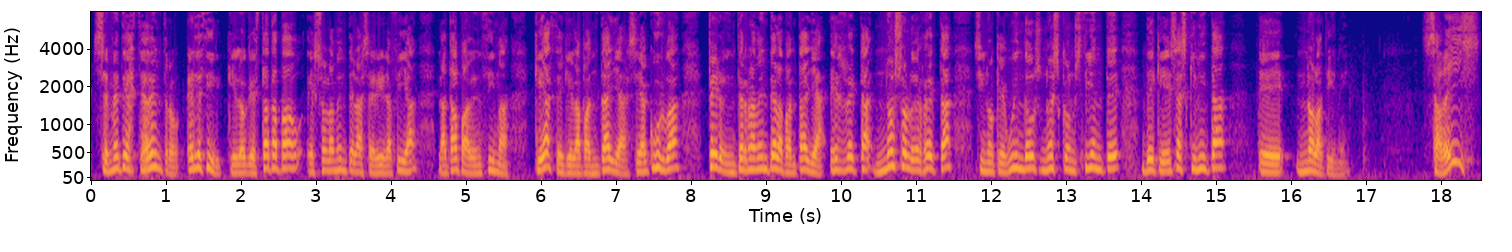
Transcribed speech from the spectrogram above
se mete hacia adentro. Es decir, que lo que está tapado es solamente la serigrafía, la tapa de encima, que hace que la pantalla sea curva, pero internamente la pantalla es recta. No solo es recta, sino que Windows no es consciente de que esa esquinita eh, no la tiene. ¿Sabéis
